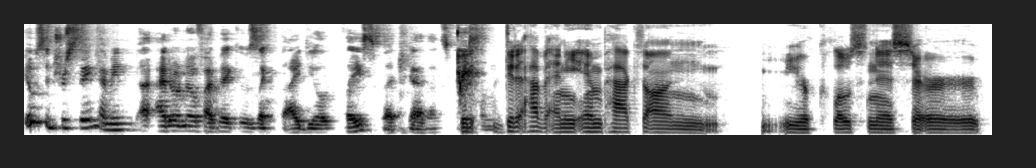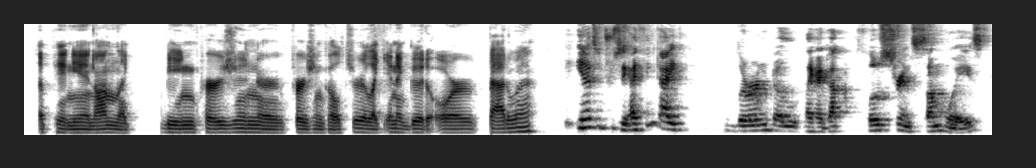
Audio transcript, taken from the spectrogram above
it was interesting. I mean, I, I don't know if I'd be like it was like the ideal place, but yeah, that's Did it, did it have any impact on your closeness or opinion on like being Persian or Persian culture, like in a good or bad way? you know, it's interesting. I think I learned, a, like, I got closer in some ways.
